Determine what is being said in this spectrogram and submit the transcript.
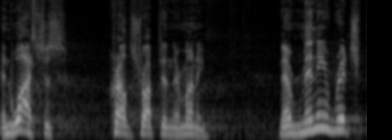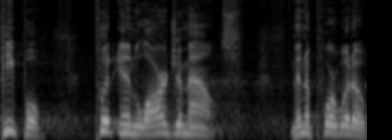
and watched as crowds dropped in their money. Now, many rich people put in large amounts then a poor widow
